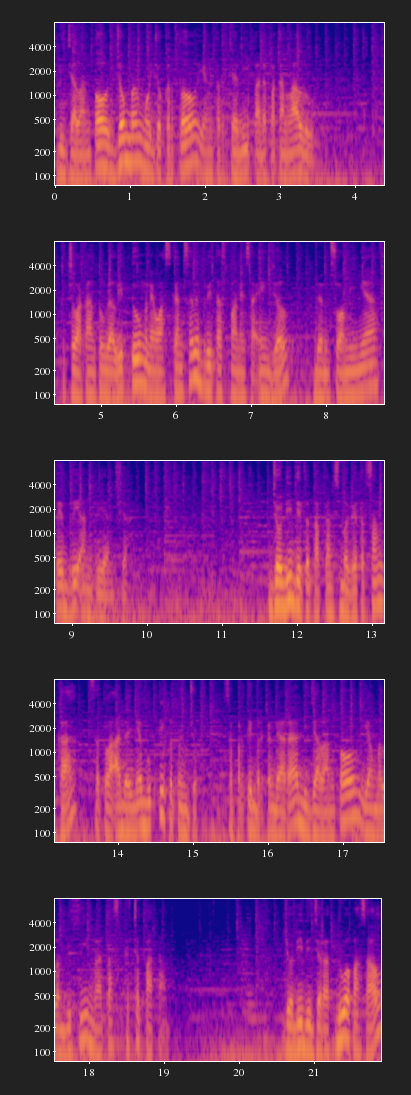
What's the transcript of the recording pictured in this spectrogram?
di jalan tol Jombang Mojokerto yang terjadi pada pekan lalu. Kecelakaan tunggal itu menewaskan selebritas Vanessa Angel dan suaminya Febri Andriansyah. Jody ditetapkan sebagai tersangka setelah adanya bukti petunjuk, seperti berkendara di jalan tol yang melebihi batas kecepatan. Jody dijerat dua pasal,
